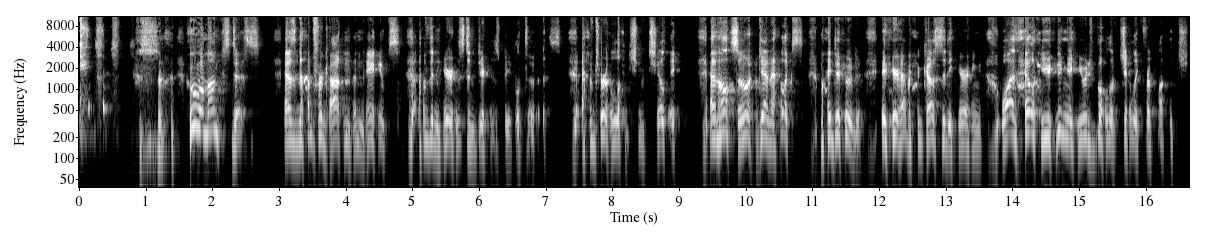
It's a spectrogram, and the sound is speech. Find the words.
Who amongst us has not forgotten the names of the nearest and dearest people to us after a lunch of chili? And also, again, Alex, my dude, if you're having a custody hearing, why the hell are you eating a huge bowl of chili for lunch?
